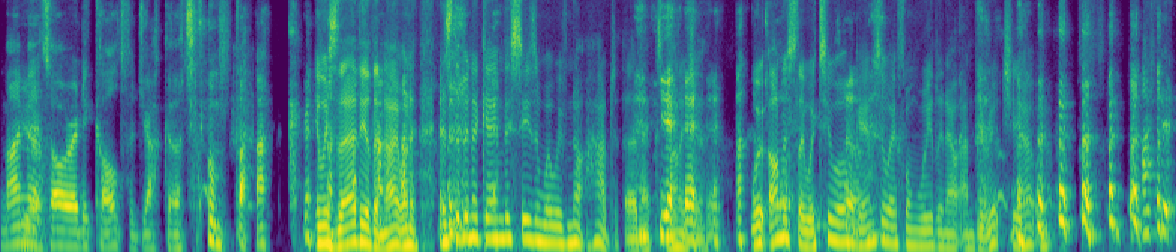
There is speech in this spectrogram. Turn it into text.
My Yeah. mate's already called for Jacko to come back. it was there the other night. When it, has there been a game this season where we've not had an ex-manager? We're, honestly, we're two home So- games away from wheeling out Andy Ritchie. Out. I think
